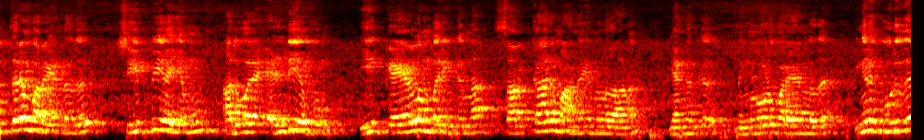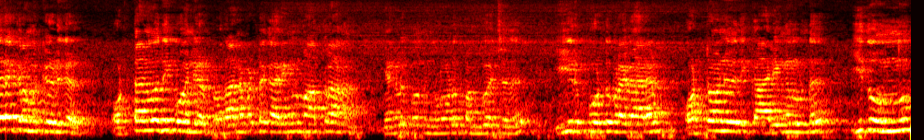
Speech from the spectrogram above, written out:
ഉത്തരം പറയേണ്ടത് സി പി ഐ എമ്മും അതുപോലെ എൽ ഡി എഫും ഈ കേരളം ഭരിക്കുന്ന സർക്കാരുമാണ് എന്നുള്ളതാണ് ഞങ്ങൾക്ക് നിങ്ങളോട് പറയാനുള്ളത്. ഇങ്ങനെ ഗുരുതര ക്രമക്കേടുകൾ ഒട്ടനവധി പോയിന്റുകൾ പ്രധാനപ്പെട്ട കാര്യങ്ങൾ മാത്രമാണ് ഞങ്ങളിപ്പോൾ നിങ്ങളോട് പങ്കുവച്ചത്. ഈ റിപ്പോർട്ട് പ്രകാരം ഒട്ടനവധി കാര്യങ്ങളുണ്ട്. ഇതൊന്നും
